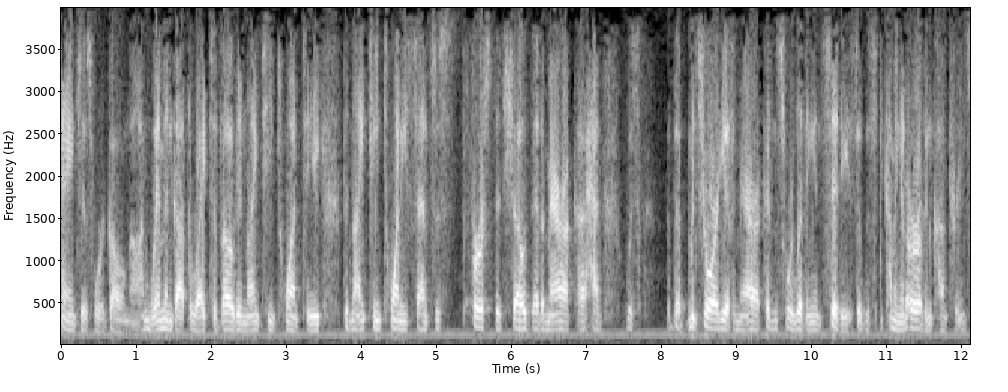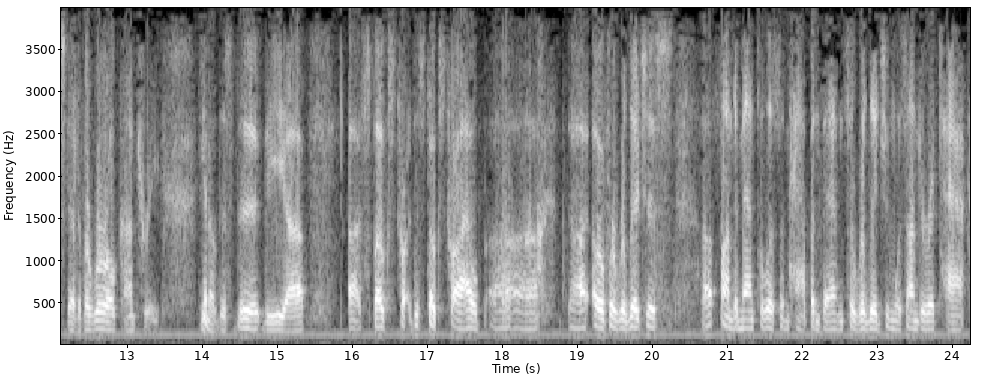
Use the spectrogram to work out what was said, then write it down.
changes were going on. Women got the right to vote in 1920. The 1920 census first that showed that America had was the majority of Americans were living in cities. It was becoming an urban country instead of a rural country. You know, this the the uh, uh, Scopes the Scopes trial uh, uh, over religious uh, fundamentalism happened then, so religion was under attack.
